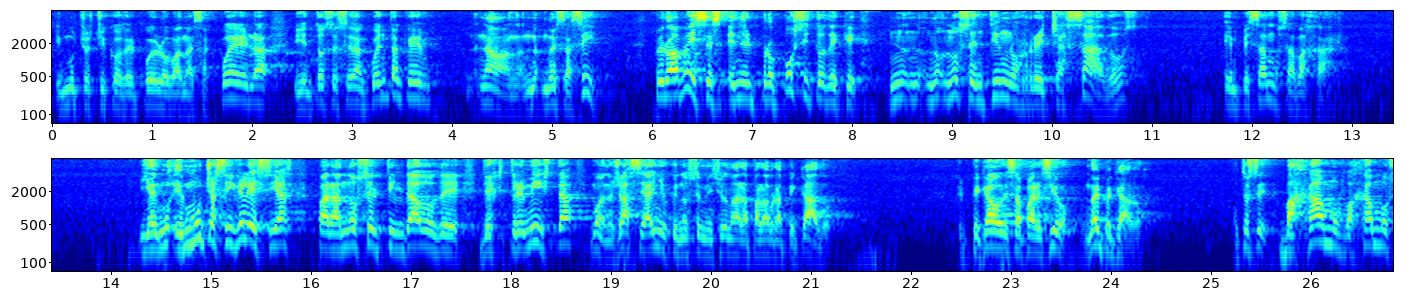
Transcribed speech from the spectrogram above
y muchos chicos del pueblo van a esa escuela y entonces se dan cuenta que no, no, es así. pero a veces en el propósito de que no, sentirnos rechazados, empezamos a bajar. Y en, muchas iglesias, para no ser tildados de, de extremista, bueno, ya hace años que no se menciona la palabra pecado. El pecado desapareció, no hay pecado. Entonces bajamos, bajamos,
